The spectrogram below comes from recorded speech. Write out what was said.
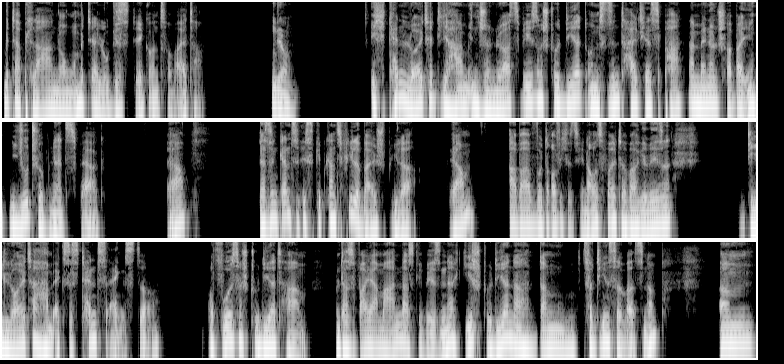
mit der Planung, mit der Logistik und so weiter. Ja. Ich kenne Leute, die haben Ingenieurswesen studiert und sind halt jetzt Partnermanager bei irgendeinem YouTube-Netzwerk. Ja. Da sind ganz, es gibt ganz viele Beispiele. Ja. Aber worauf ich jetzt hinaus wollte, war gewesen, die Leute haben Existenzängste, obwohl sie studiert haben. Und das war ja mal anders gewesen. Ne? Geh studieren, dann, dann verdienst du was. Ne? Ähm,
